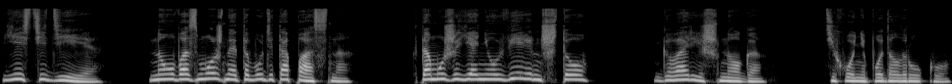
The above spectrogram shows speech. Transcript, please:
«Есть идея но, возможно, это будет опасно. К тому же я не уверен, что... Говоришь много. Тихоня подал руку.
